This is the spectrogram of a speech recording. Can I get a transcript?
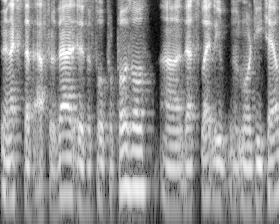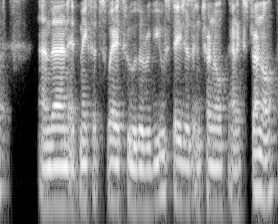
the next step after that is a full proposal uh, that's slightly more detailed. And then it makes its way through the review stages, internal and external.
